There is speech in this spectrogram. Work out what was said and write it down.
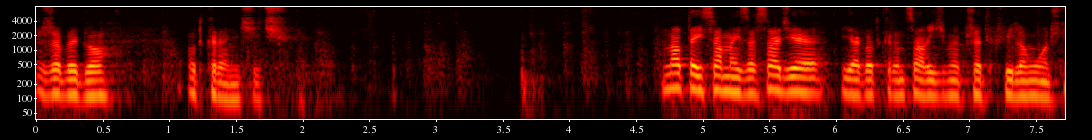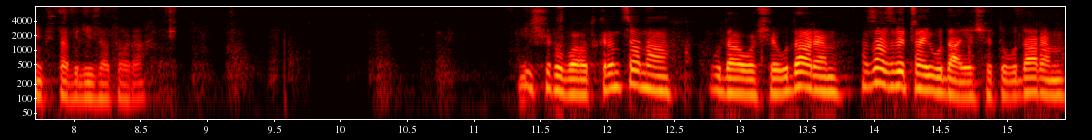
żeby go odkręcić. Na tej samej zasadzie, jak odkręcaliśmy przed chwilą łącznik stabilizatora. I śruba odkręcona, udało się udarem. Zazwyczaj udaje się tu udarem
